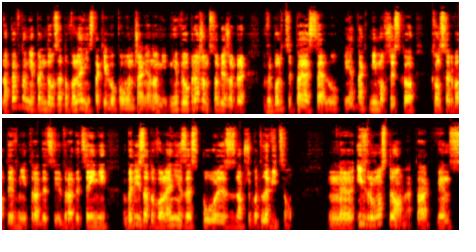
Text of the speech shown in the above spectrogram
na pewno nie będą zadowoleni z takiego połączenia. No, nie, nie wyobrażam sobie, żeby wyborcy PSL-u, jednak mimo wszystko konserwatywni, tradycy, tradycyjni, byli zadowoleni ze spóły z na przykład lewicą i w drugą stronę, tak? Więc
